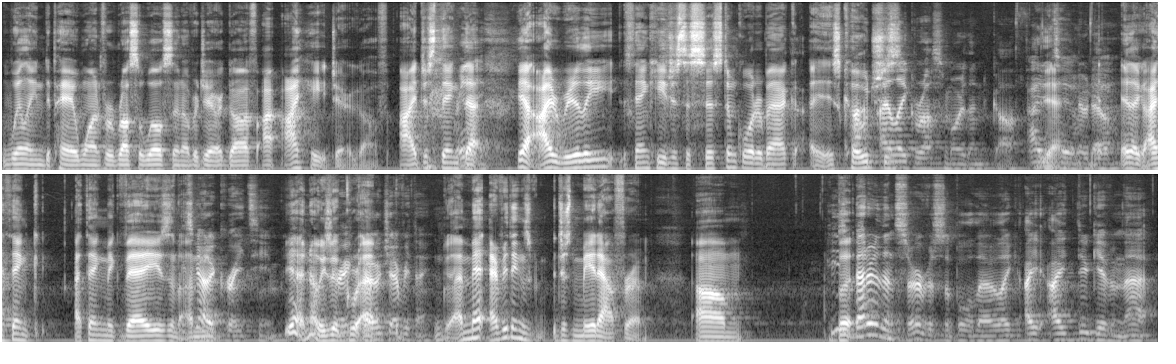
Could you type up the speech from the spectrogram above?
willing to pay a one for Russell Wilson over Jared Goff. I, I hate Jared Goff. I just think that, yeah, I really think he's just a system quarterback. His coach I, I is like Russ more than Goff. I do Yeah. too. No doubt. eh, like I think I think McVay is an. He's got a great team. Yeah, no, he's a great uh, coach. Everything. I met everything's just made out for him. Um, He's but- better than serviceable though. Like I, I do give him that.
